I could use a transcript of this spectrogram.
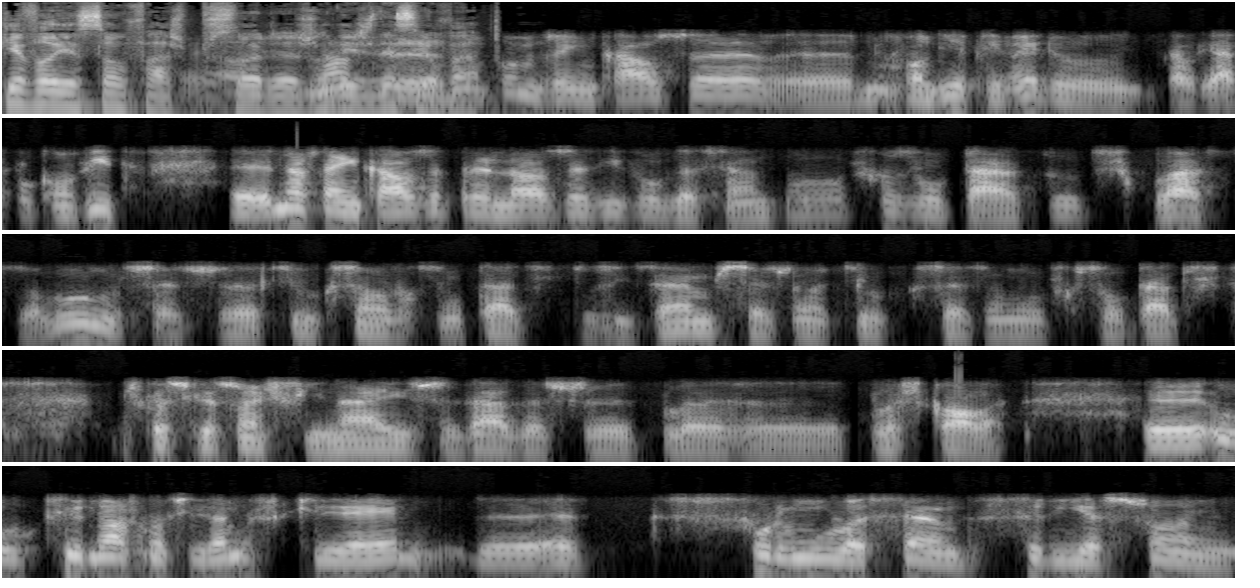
Que avaliação faz, professora Dias da Silva? Não pomos em causa, uh, bom dia primeiro, obrigado pelo convite, uh, não está em causa para nós a divulgação dos resultados escolares dos alunos, seja aquilo que são os resultados dos exames, sejam aquilo que sejam os resultados das classificações finais dadas pela, pela escola. o que nós consideramos que é a formulação de seriações,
